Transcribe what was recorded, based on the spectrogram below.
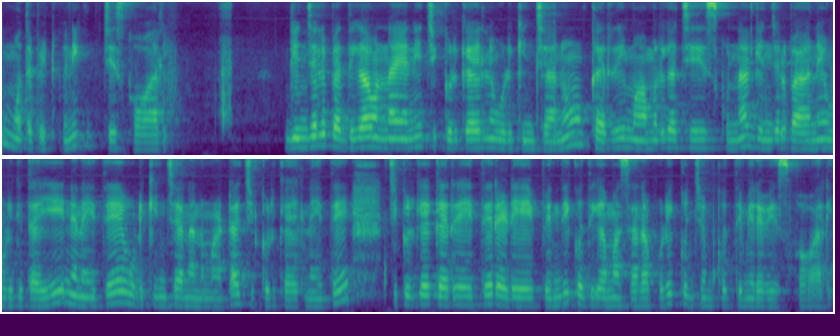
మూత పెట్టుకుని కుక్ చేసుకోవాలి. గింజలు పెద్దగా ఉన్నాయని చిక్కుడుకాయలను ఉడికించాను. కర్రీ మామూలుగా చేసుకున్న గింజలు బాగానే ఉడుకుతాయి. నేనైతే ఉడికించాను అనమాట చిక్కుడుకాయలను అయితే. చిక్కుడుకాయ కర్రీ అయితే రెడీ అయిపోయింది. కొద్దిగా మసాలా పొడి కొంచెం కొత్తిమీర వేసుకోవాలి.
